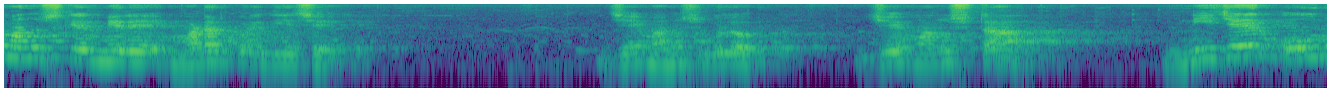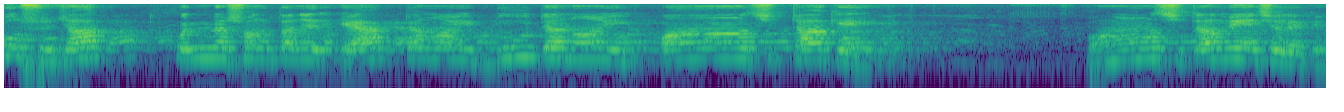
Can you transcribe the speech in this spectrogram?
মানুষকে মেরে মার্ডার করে দিয়েছে। যে মানুষগুলো, যে মানুষটা নিজের ঔরুস জাত কন্যা সন্তানের একটা নয় দুটা নয়, পাঁচটাকে, পাঁচটা মেয়ে ছেলেকে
